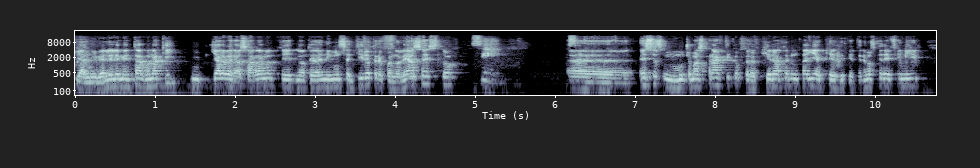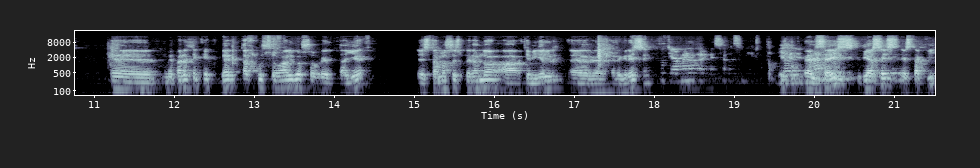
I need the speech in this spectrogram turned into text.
y al nivel elemental. Bueno, aquí ya lo verás, ahora no te, no te da ningún sentido, pero cuando leas esto, Sí. Eh, eso es mucho más práctico, pero quiero hacer un taller que, que tenemos que definir. eh, me parece que Berta puso algo sobre el taller. Estamos esperando a que Miguel eh, re- regrese. Pues ya me lo regresa la señora. Ya El. 6, día 6 está aquí.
